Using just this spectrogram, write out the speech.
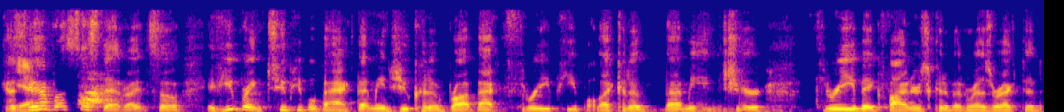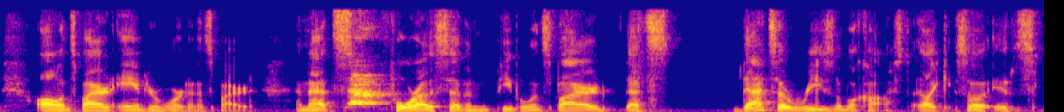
Because Yeah. you have Restless Dead, right? So if you bring two people back, that means you could have brought back three people. That could have that means your three big fighters could have been resurrected, all inspired, and your warden inspired. And that's four out of seven people inspired. That's that's a reasonable cost. Like so it's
